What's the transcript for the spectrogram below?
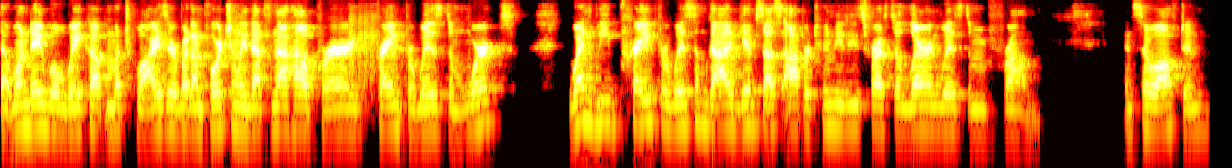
that one day we'll wake up much wiser. But unfortunately, that's not how prayer, praying for wisdom works when we pray for wisdom, God gives us opportunities for us to learn wisdom from. And so often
